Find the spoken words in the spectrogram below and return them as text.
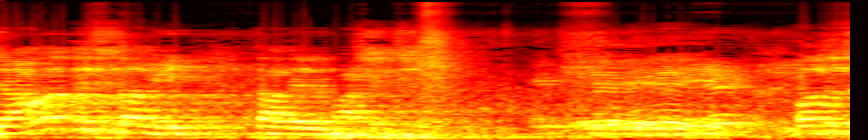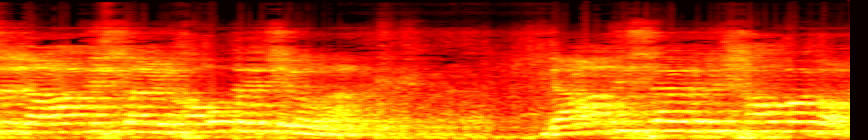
জামাত ইসলামী তাদের পাশে ছিল। অথচ জামাত ইসলামী ক্ষমতায় ছিল না। জামাত ইসলামের সংগঠন,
